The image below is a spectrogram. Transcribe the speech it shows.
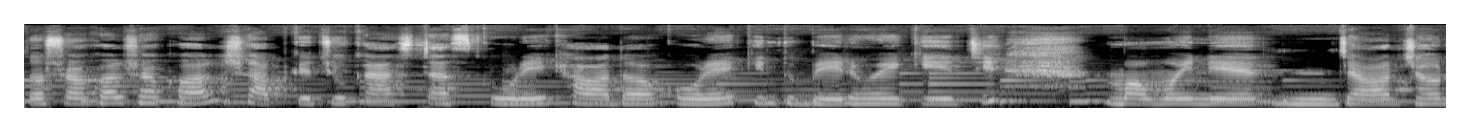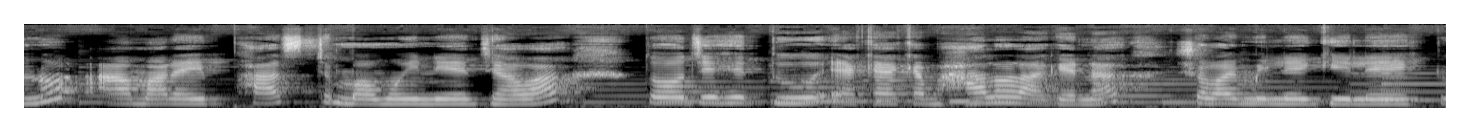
তো সকাল সকাল সব কিছু কাজ টাজ করে খাওয়া দাওয়া করে কিন্তু বের হয়ে গিয়েছি মমইনে যাওয়ার জন্য। আমার এই ফার্স্ট মমইনে যাওয়া তো যেহেতু একা একা ভালো লাগে না, সবাই মিলে গেলে একটু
